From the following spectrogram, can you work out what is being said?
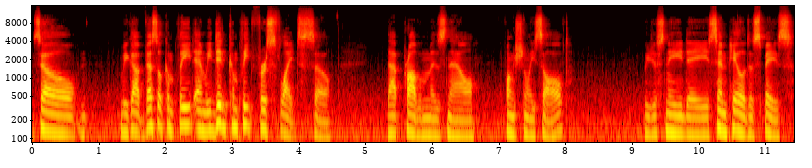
So we got vessel complete and we did complete first flight, so that problem is now functionally solved. We just need a send payload to space.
